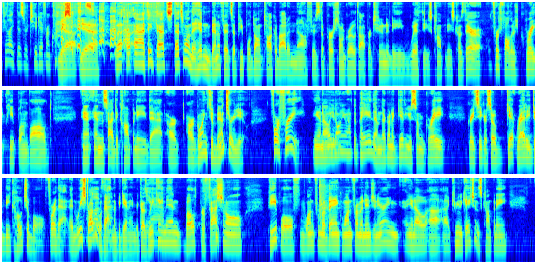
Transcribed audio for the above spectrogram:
I feel like those are two different questions. Yeah, yeah. but, uh, I think that's that's one of the hidden benefits that people don't talk about enough is the personal growth opportunity with these companies because there, are, first of all, there's great people involved in, inside the company that are are going to mentor you for free. You know, you don't even have to pay them. They're going to give you some great great secrets. So get ready to be coachable for that. And we struggled with that, that. in the beginning because we came in both professional people, one from a bank, one from an engineering, you know, uh, communications company,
